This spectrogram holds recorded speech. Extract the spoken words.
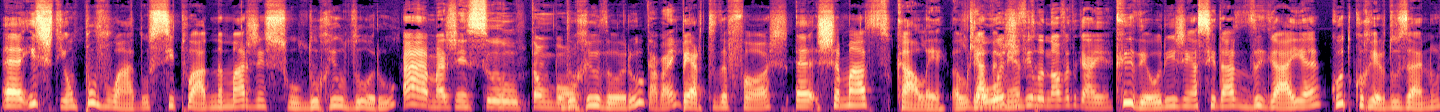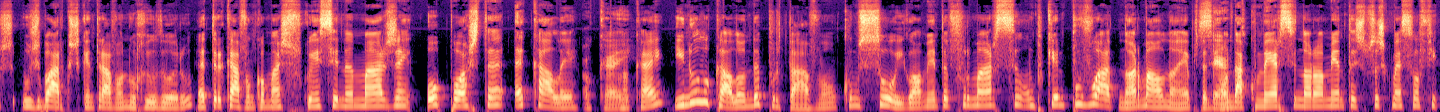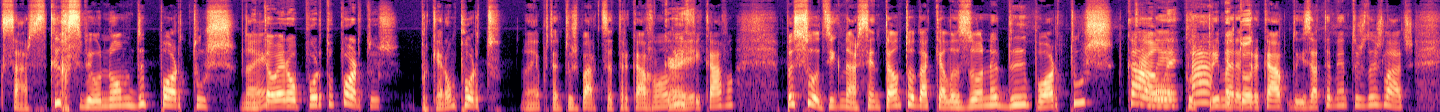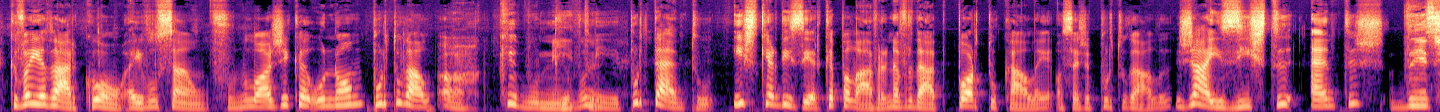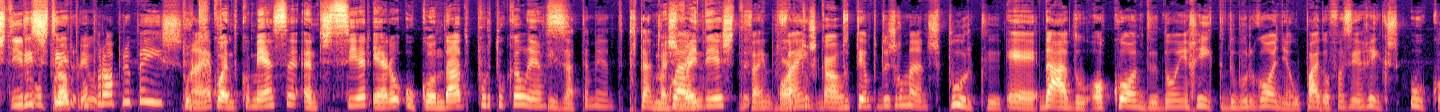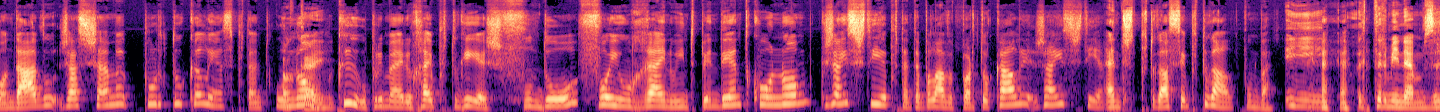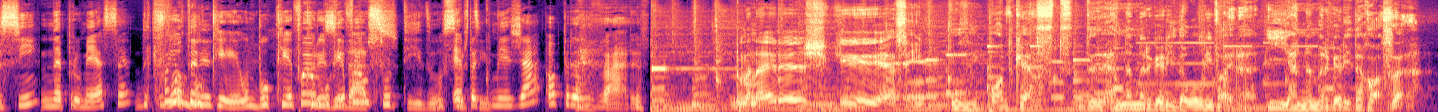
Ah, existia um povoado situado na margem sul do Rio Douro, Ah, Margem Sul, tão bom. do Rio Douro, Tá bem. perto da Foz, ah, chamado Cale, Que é alegadamente, hoje Vila Nova de Gaia. que deu origem à cidade de Gaia. Com o decorrer dos anos, os barcos que entravam no Rio Douro atracavam com mais frequência na margem oposta a Cale. Ok. Ok? E no local onde aportavam, começou igualmente a formar-se um pequeno povoado, normal, não é? Portanto, Certo. onde há comércio, normalmente as pessoas começam a fixar-se, que recebeu o nome de Portos, não é? Então era o Porto Portos. porque era um porto. Não é? Portanto, os barcos atracavam Ok. ali e ficavam. Passou a designar-se então toda aquela zona de Portos Cale, Cale. porque Ah, primeiro tô- atracava exatamente dos dois lados, que veio a dar com a evolução fonológica o nome Portugal. Oh, que bonito. Que bonito. Portanto, isto quer dizer que a palavra, na verdade, Portucale, ou seja, Portugal, já existe antes De existir, de existir o próprio... o próprio país. Porque é? quando começa, antes de ser, era o Condado Portucalense. Exatamente. Portanto, Mas vem deste vem, vem do tempo dos romanos, porque é dado ao conde Dom Henrique de Borgonha, o pai do Afonso Henriques, o condado já se chama portucalense. Portanto, o Ok. nome que o primeiro rei português fundou foi um reino independente com o nome que já existia. Portanto, a palavra Portocale já existia. Antes de Portugal ser Portugal. Pumba. E terminamos assim, na promessa de que Foi um voltarei- buquê, um buquê de Foi um, buquê, foi um curiosidades. sortido. Um É para sortido. comer já ou para levar? De maneiras que é assim. Um podcast de Ana Margarida Oliveira e Ana Margarida Rosa.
